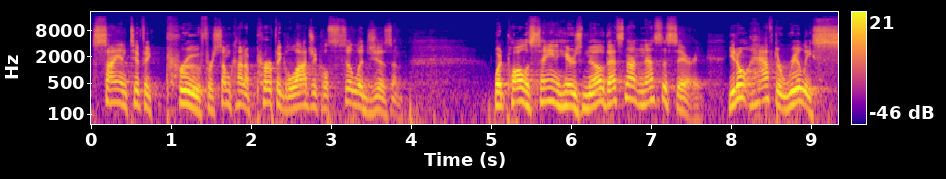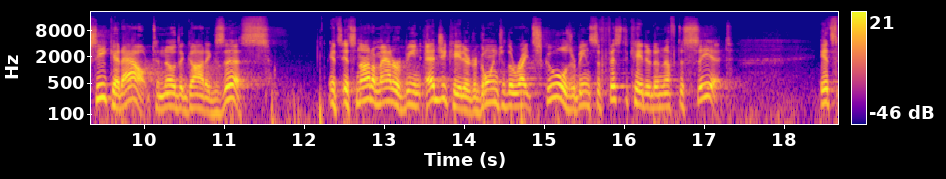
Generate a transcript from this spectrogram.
scientific proof or some kind of perfect logical syllogism. What Paul is saying here is no, that's not necessary. You don't have to really seek it out to know that God exists. It's, it's not a matter of being educated or going to the right schools or being sophisticated enough to see it. It's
